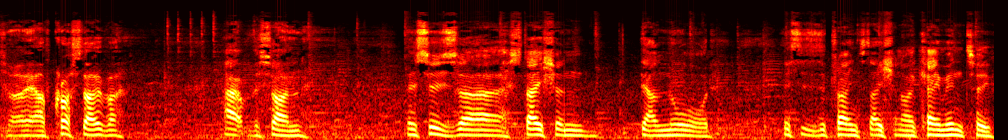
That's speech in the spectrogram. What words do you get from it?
So yeah, I've crossed over out of the sun. This is uh, station del Nord. This is the train station I came into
